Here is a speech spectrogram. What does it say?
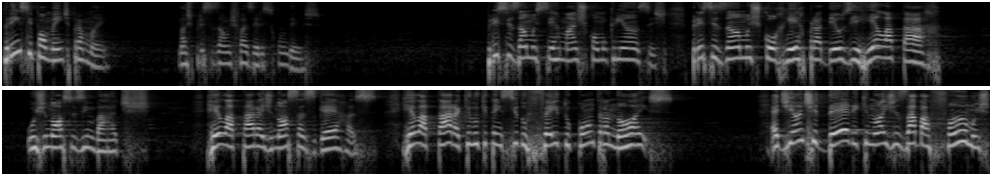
Principalmente para a mãe. Nós precisamos fazer isso com Deus. Precisamos ser mais como crianças. Precisamos correr para Deus e relatar os nossos embates, relatar as nossas guerras, relatar aquilo que tem sido feito contra nós. É diante dele que nós desabafamos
